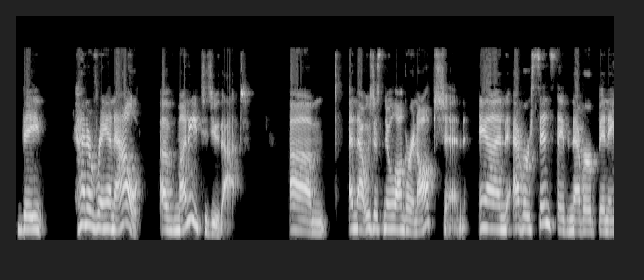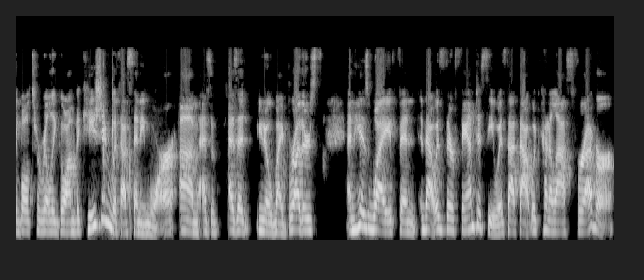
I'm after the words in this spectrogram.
they kind of ran out of money to do that. Um, and that was just no longer an option. And ever since, they've never been able to really go on vacation with us anymore. Um, as a, as a, you know, my brothers and his wife, and that was their fantasy was that that would kind of last forever.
